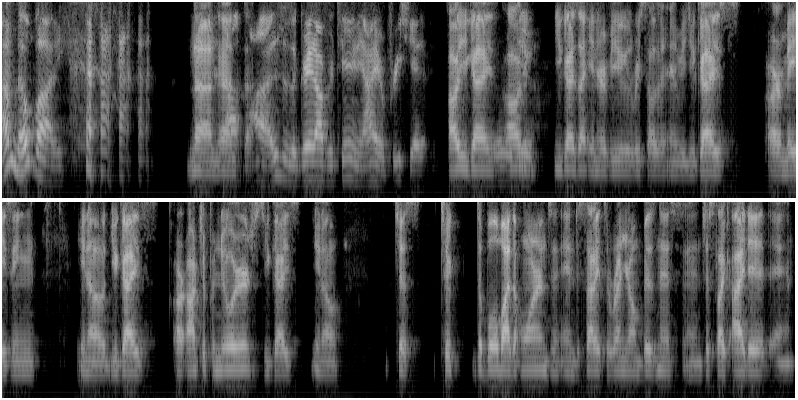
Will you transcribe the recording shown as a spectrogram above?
i'm nobody no, no. Ah, ah, this is a great opportunity i appreciate it all you guys, really all do. you guys I interview, the resellers I interview, you guys are amazing. You know, you guys are entrepreneurs. You guys, you know, just took the bull by the horns and, and decided to run your own business, and just like I did. And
